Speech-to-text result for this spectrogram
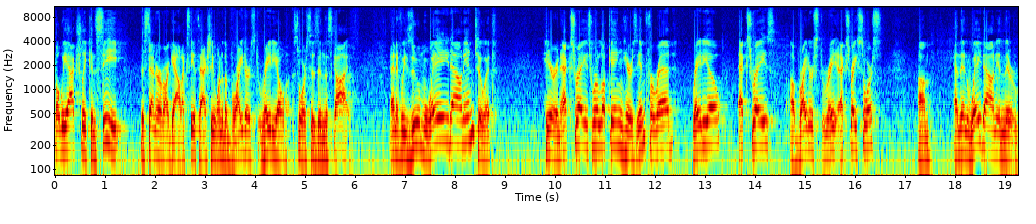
But we actually can see the center of our galaxy. It's actually one of the brightest radio sources in the sky. And if we zoom way down into it, here in X rays we're looking, here's infrared, radio, X rays, a brighter X ray source. Um, and then way down in the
